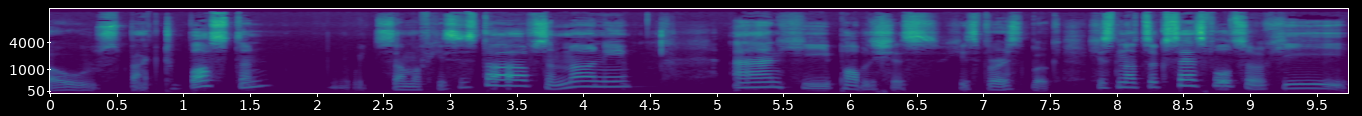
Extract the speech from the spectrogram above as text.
goes back to Boston with some of his stuff, some money, and he publishes his first book. He's not successful, so he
